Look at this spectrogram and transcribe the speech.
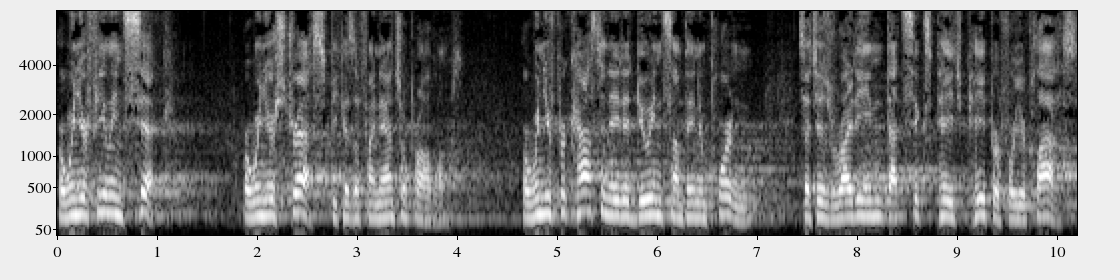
or when you're feeling sick, or when you're stressed because of financial problems, or when you've procrastinated doing something important, such as writing that six page paper for your class,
